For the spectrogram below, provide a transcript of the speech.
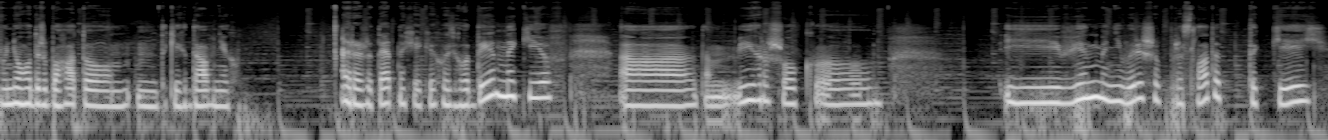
В нього дуже багато таких давніх раритетних якихось годинників, там, іграшок. е, І він мені вирішив прислати такий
